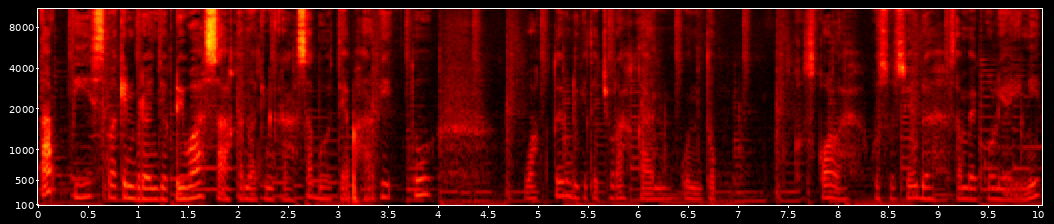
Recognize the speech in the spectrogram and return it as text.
tapi semakin beranjak dewasa akan makin kerasa bahwa tiap hari tuh waktu yang udah kita curahkan untuk sekolah khususnya udah sampai kuliah ini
